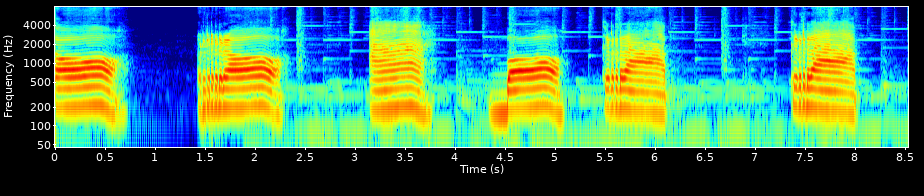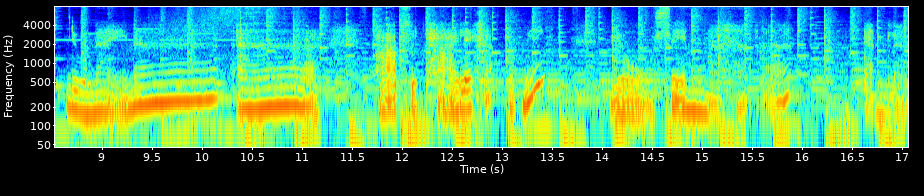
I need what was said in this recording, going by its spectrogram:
กอ รอ อา บอ กราบ กราบ อยู่ไหนนะ ภาพสุดท้ายเลยค่ะ ตรงนี้ โยงเส้นมาหากันเลย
